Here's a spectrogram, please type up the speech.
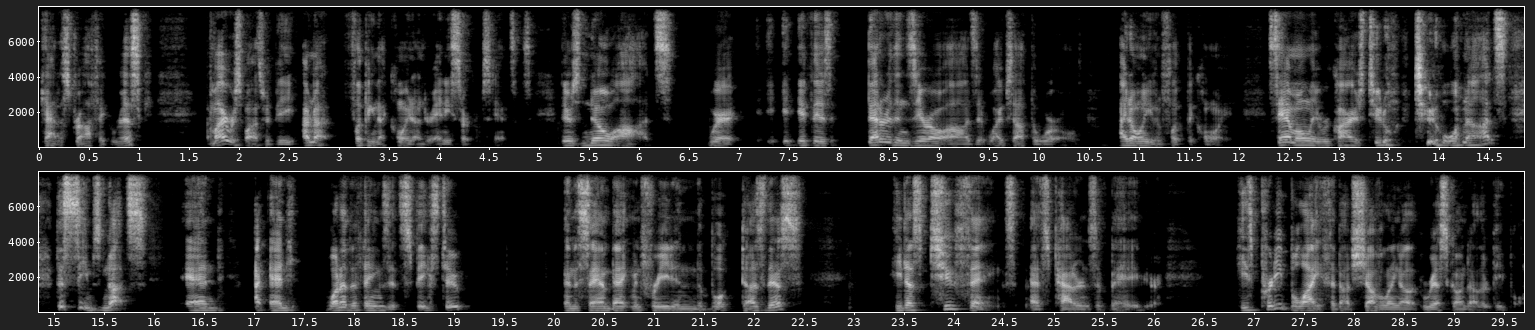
catastrophic risk. My response would be I'm not flipping that coin under any circumstances. There's no odds where if there's better than zero odds, it wipes out the world. I don't even flip the coin. Sam only requires two to two to one odds. This seems nuts. And and one of the things it speaks to, and the Sam Bankman Fried in the book does this. He does two things as patterns of behavior. He's pretty blithe about shoveling risk onto other people,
